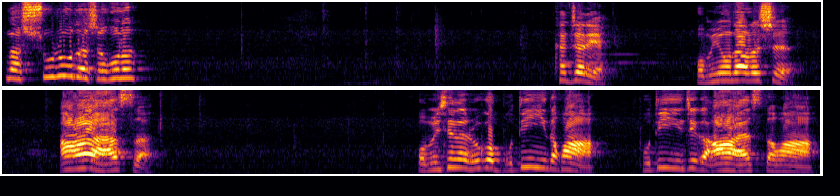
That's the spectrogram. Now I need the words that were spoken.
那输入的时候呢？看这里，我们用到的是 RS。我们现在如果不定义的话，不定义这个 RS 的话，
